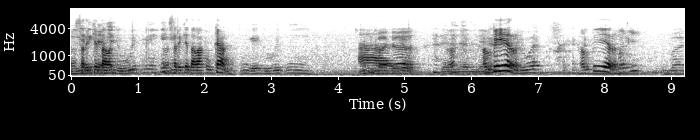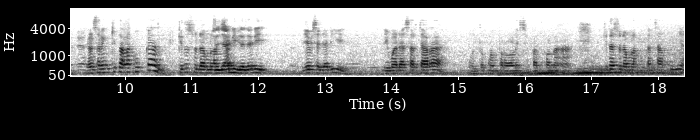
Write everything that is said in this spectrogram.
yang Ini sering kita lakukan duit nih. yang sering kita lakukan. Enggak duit nih. Ibadah. Jadi, jadi, jadi. hampir. Hampir. Yang sering kita lakukan kita sudah Bisa melakukan jadi, bisa jadi. Iya bisa jadi. Lima dasar cara untuk memperoleh sifat kona'ah kita sudah melakukan satunya.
